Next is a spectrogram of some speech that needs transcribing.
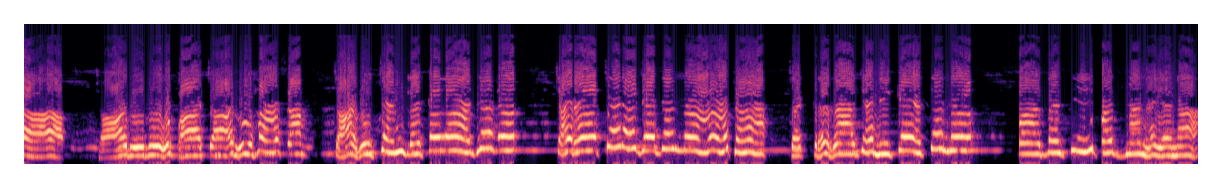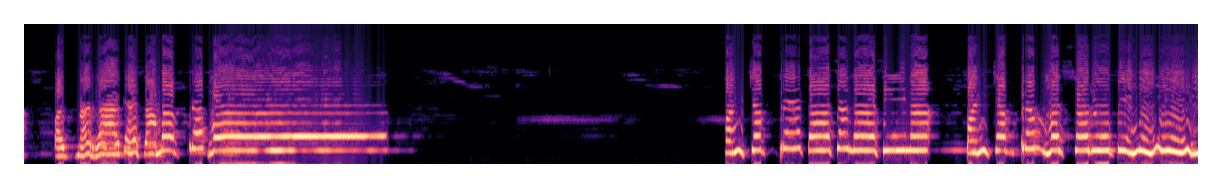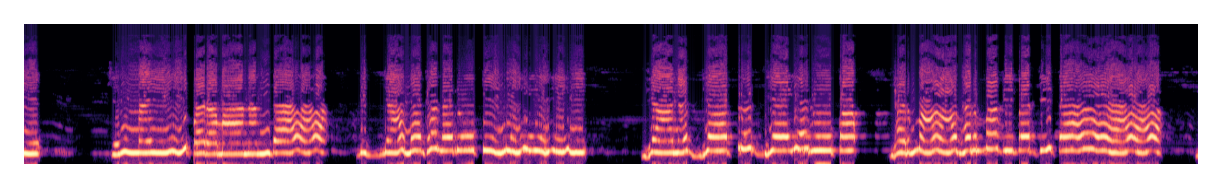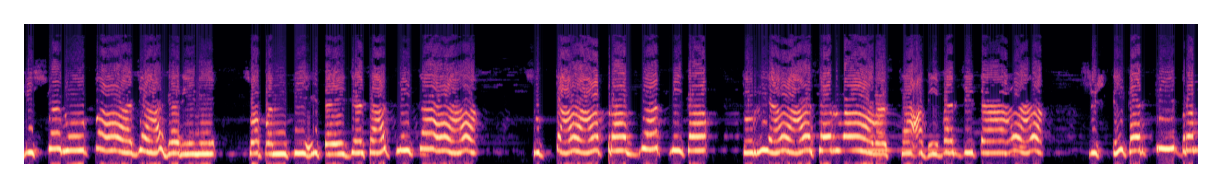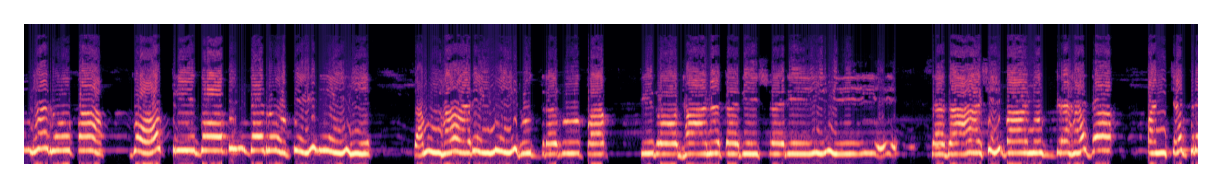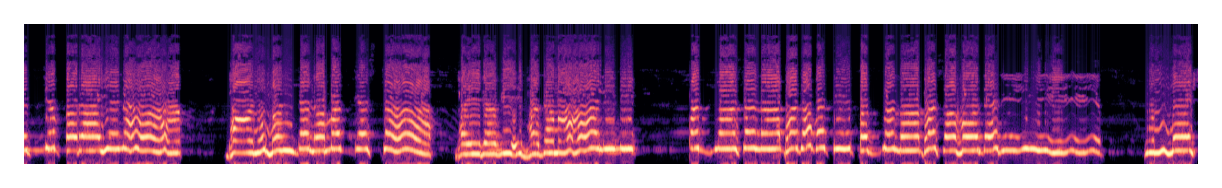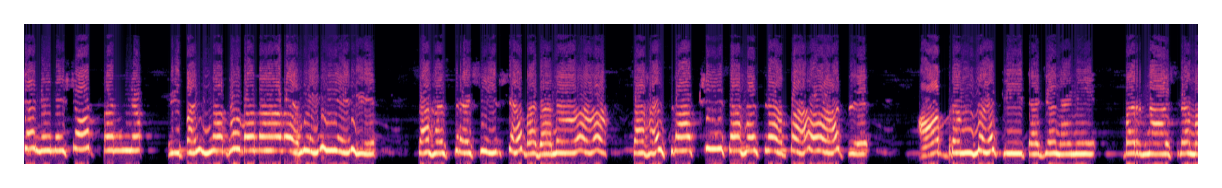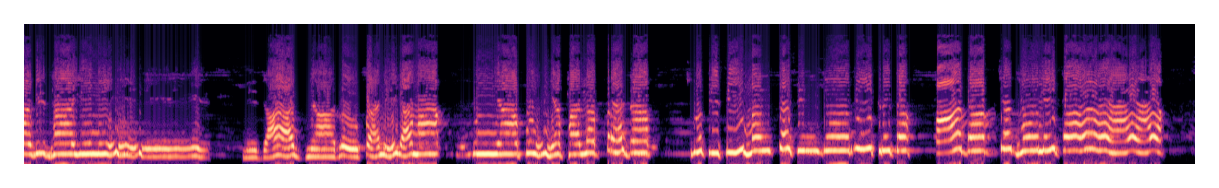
चारु रूपा चारुहास चारु चन्द्र कलाधर चराचर जगन्नाथ, चक्र राजनिकेतन पार्वती पद्म पद्मनयन, पद्मराग समप्रभा। पञ्चप्रेतासनासीन पञ्चब्रह्मस्वरूपिणी चिन्मयी परमानन्द विज्ञानघनरूपिणी ध्यानध्यातृध्येयरूप धर्माधर्म विवर्जिता विश्व विश्वरूपा जागरिणि स्वपन्ती तैजसात्मिका सुप्ता प्राज्ञात्मिका तुर्या सर्वावस्था विवर्जिता सृष्टिकर्त्री ब्रह्मरूपा, गोत्री गोविंद गोविन्दरूपिणी संहारिणी रुद्ररूप तिरोधानकरीश्वरी। सदा शिवानुग्रहद पञ्चकृत्य परायणा भानुमण्डल मध्यस्थ भैरवी भगमालिनी। पद्मासना भगवती पद्मनाभ सहोदरी उन्मेष निमिषोत्पन्न विपन्न भुवनावली सहस्र शीर्ष सहस्रशीर्षवदना सहस्राक्षी सहस्रपात् आब्रह्मकीटजननी वर्णाश्रमविधायिनी निजाज्ञारूपनिगमा पुण्या पुण्यफलप्रदा श्रुतिसीमन्तसिन्दूरीकृत शुक्ति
